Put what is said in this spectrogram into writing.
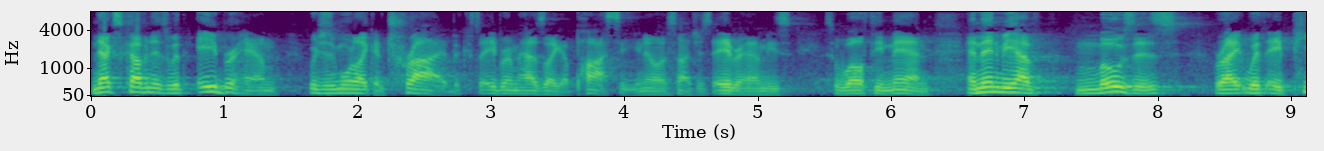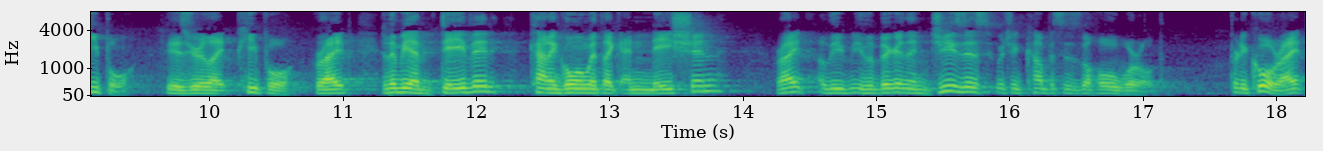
Next covenant is with Abraham, which is more like a tribe, because Abraham has like a posse, you know, it's not just Abraham, he's, he's a wealthy man. And then we have Moses, right, with a people, the Israelite people, right? And then we have David kind of going with like a nation, right? Even bigger than Jesus, which encompasses the whole world. Pretty cool, right?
